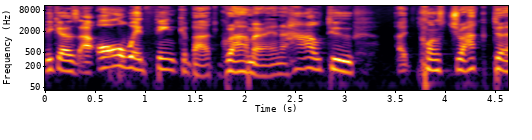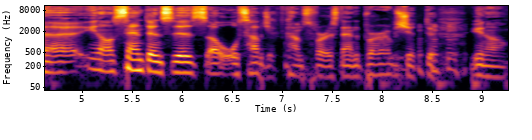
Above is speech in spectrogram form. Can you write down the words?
because I always think about grammar and how to uh, construct uh, you know sentences uh, or subject comes first and verb should uh, you know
